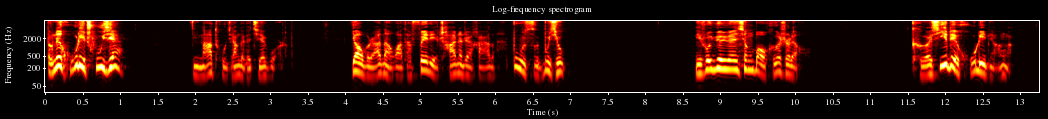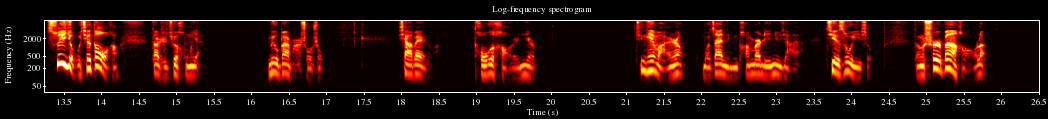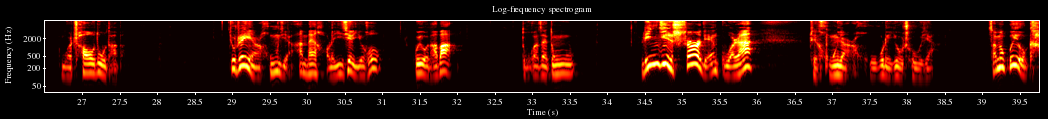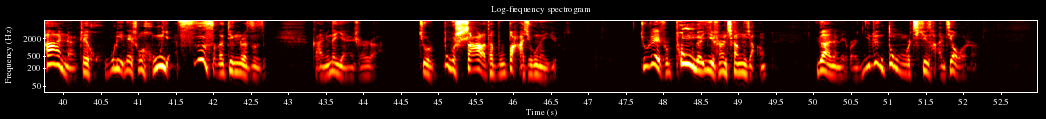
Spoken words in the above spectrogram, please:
等这狐狸出现，你拿土墙给他结果了吧。”要不然的话，他非得缠着这孩子不死不休。你说冤冤相报何时了？可惜这狐狸娘啊，虽有些道行，但是却红眼，没有办法收手。下辈子吧，投个好人家吧。今天晚上我在你们旁边邻居家呀借宿一宿，等事儿办好了，我超度他吧。就这样，红姐安排好了一切以后，鬼友他爸躲在东屋。临近十二点，果然这红眼狐狸又出现了。咱们鬼友看着这狐狸那双红眼，死死的盯着自己，感觉那眼神啊，就是不杀了他不罢休那意思。就这时候，砰的一声枪响，院子里边一阵动物凄惨叫声。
